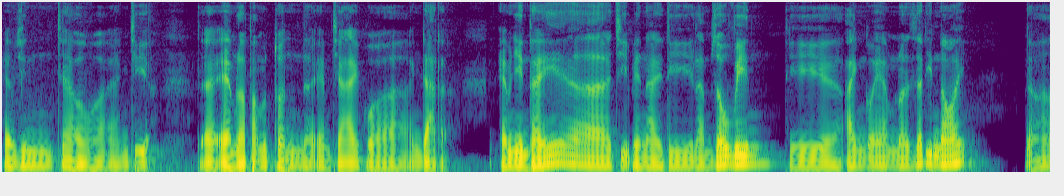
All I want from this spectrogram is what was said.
Em xin chào anh chị ạ. Dạ, Em là Phạm Văn Tuấn, là em trai của anh Đạt ạ. Em nhìn thấy ờ, chị bên này thì làm dấu viên thì anh của em nó rất ít nói. Đó,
